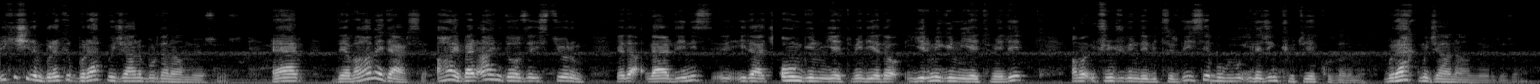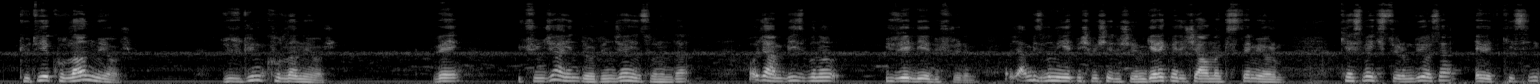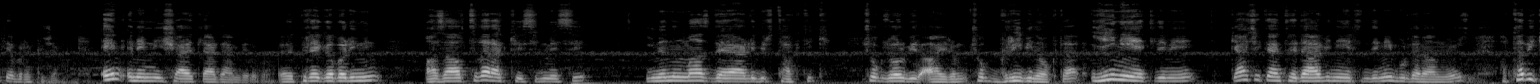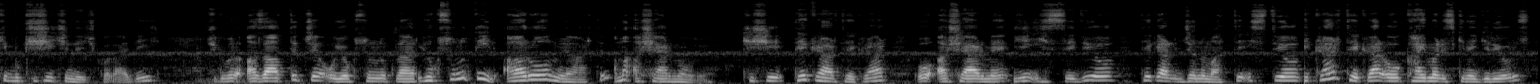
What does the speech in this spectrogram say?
Bir kişinin bırakıp bırakmayacağını buradan anlıyorsunuz. Eğer devam ederse, ay ben aynı dozda istiyorum ya da verdiğiniz e, ilaç 10 gün yetmeli ya da 20 gün yetmeli ama 3. günde bitirdiyse bu, bu ilacın kötüye kullanımı. Bırakmayacağını anlıyoruz o zaman. Kötüye kullanmıyor. Düzgün kullanıyor. Ve 3. ayın 4. ayın sonunda hocam biz bunu 150'ye düşürelim. Hocam biz bunu 75'e düşürelim. Gerekmedikçe almak istemiyorum. Kesmek istiyorum diyorsa evet kesinlikle bırakacak. En önemli işaretlerden biri bu. E, pregabalinin azaltılarak kesilmesi inanılmaz değerli bir taktik. Çok zor bir ayrım, çok gri bir nokta. İyi niyetli mi, gerçekten tedavi niyetinde mi buradan anlıyoruz. Ha, tabii ki bu kişi için de hiç kolay değil. Çünkü bunu azalttıkça o yoksunluklar, yoksunluk değil ağrı olmuyor artık ama aşerme oluyor. Kişi tekrar tekrar o aşermeyi hissediyor. Tekrar canı madde istiyor. Tekrar tekrar o kayma riskine giriyoruz.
